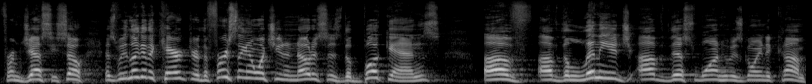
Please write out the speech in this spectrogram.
from Jesse. So, as we look at the character, the first thing I want you to notice is the bookends of, of the lineage of this one who is going to come.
